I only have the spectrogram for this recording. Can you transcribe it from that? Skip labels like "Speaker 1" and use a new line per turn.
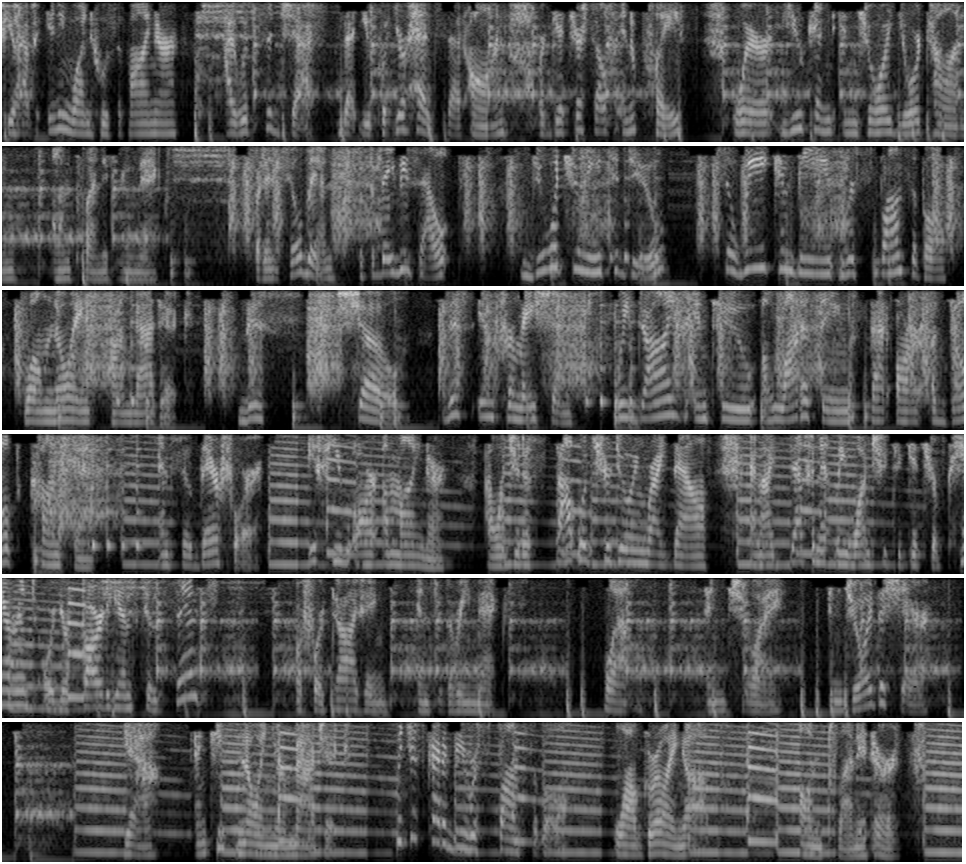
if you have anyone who's a minor, I would suggest that you put your headset on or get yourself in a place where you can enjoy your time on Planet Remix. But until then, put the babies out, do what you need to do so we can be responsible while knowing our magic. This show, this information, we dive into a lot of things that are adult content. And so therefore, if you are a minor, I want you to stop what you're doing right now. And I definitely want you to get your parent or your guardian's consent before diving into the remix. Well, enjoy. Enjoy the share. Yeah, and keep knowing your magic. We just got to be responsible while growing up on planet Earth.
